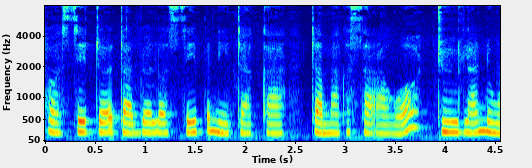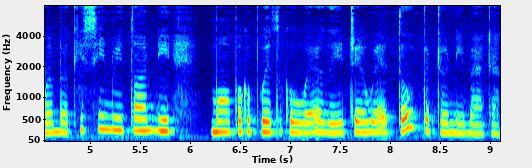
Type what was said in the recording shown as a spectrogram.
ထော်စစ်တတဘလစီပနီတကာတမကဆာအောဒူလာနိုဝဲဘခိစီနွီတော်နီမောပကပွေတကိုဝဲရေတဲဝဲတော့ပတွနီဘာတာ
